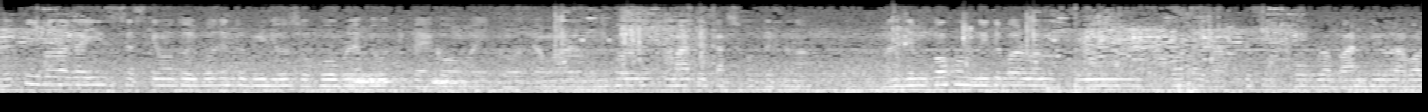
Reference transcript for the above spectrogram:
দেখতেই পারা গাইস আজকের মতো এই পর্যন্ত ভিডিও সো প্রোগ্রাম বিভর্তি ব্যাগ ও মাই গড মাঠে কাজ করতেছে না। মানে যে আমি কখন নিতে পারব আমি কথাই ভাবতেছি। কোবরা বান্ডিল আবার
